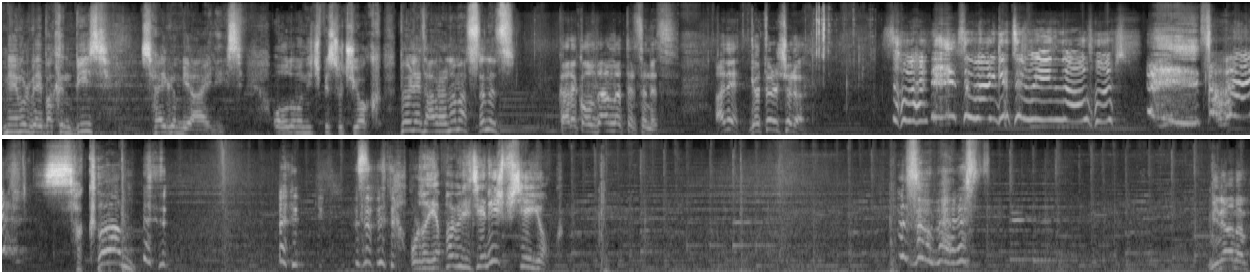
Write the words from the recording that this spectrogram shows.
memur bey bakın biz saygın bir aileyiz. Oğlumun hiçbir suçu yok. Böyle davranamazsınız. Karakolda anlatırsınız. Hadi götürün şunu. Somer, Somer götürmeyin ne olur. Somer! Sakın! Orada yapabileceğin hiçbir şey yok. Somer! Mine Hanım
